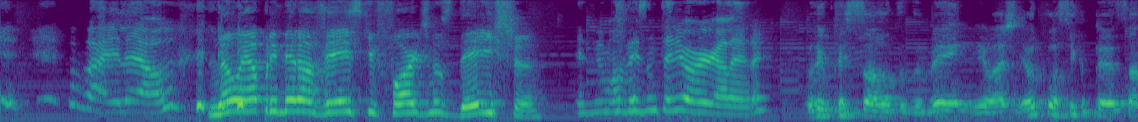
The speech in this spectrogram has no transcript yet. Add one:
Vai, Léo. Não é a primeira vez que Ford nos deixa. Teve uma vez anterior, galera. Oi, pessoal, tudo bem? Eu acho eu consigo pensar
